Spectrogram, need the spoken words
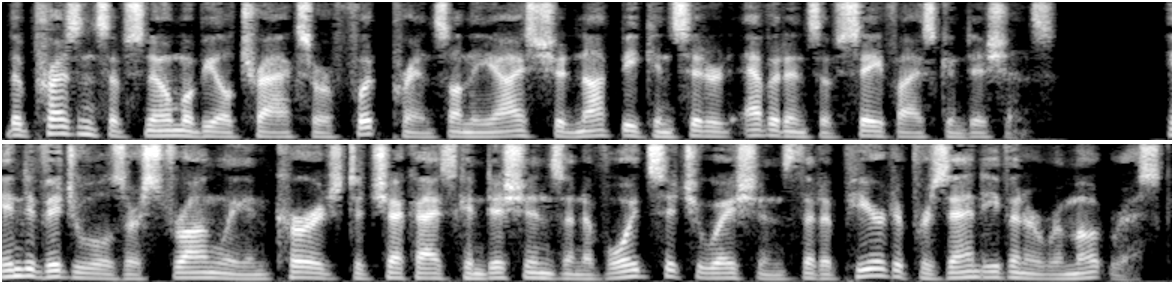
The presence of snowmobile tracks or footprints on the ice should not be considered evidence of safe ice conditions. Individuals are strongly encouraged to check ice conditions and avoid situations that appear to present even a remote risk.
